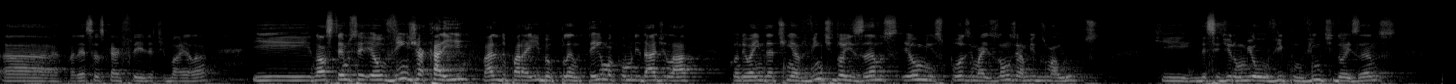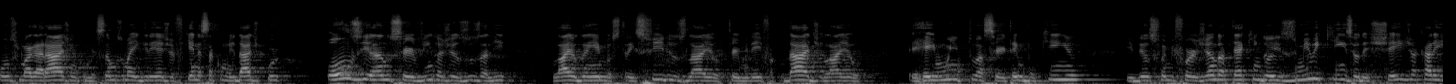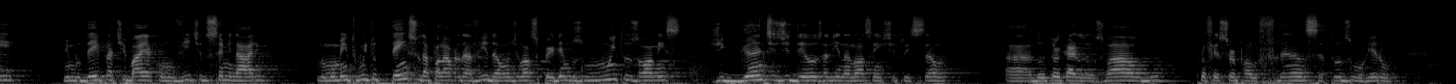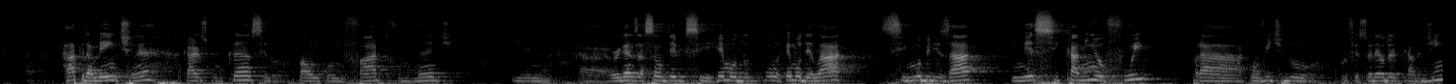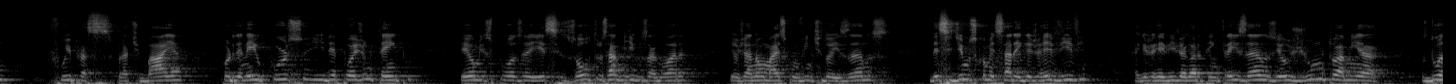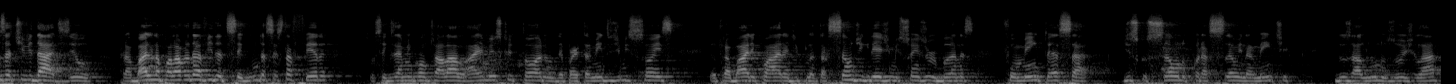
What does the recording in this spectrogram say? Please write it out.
Ah, parece a Oscar Freire de Atibaia lá. E nós temos, eu vim de Jacareí, Vale do Paraíba, eu plantei uma comunidade lá quando eu ainda tinha 22 anos, eu, minha esposa e mais 11 amigos malucos que decidiram me ouvir com 22 anos. Fomos para uma garagem, começamos uma igreja, fiquei nessa comunidade por 11 anos servindo a Jesus ali. Lá eu ganhei meus três filhos, lá eu terminei faculdade, lá eu errei muito, acertei um pouquinho, e Deus foi me forjando até que em 2015 eu deixei Jacareí, me mudei para Atibaia, convite do seminário. num momento muito tenso da palavra da vida, onde nós perdemos muitos homens gigantes de Deus ali na nossa instituição. A Dr. Carlos Oswaldo, professor Paulo França, todos morreram rapidamente, né? Carlos com câncer, Paulo com infarto fulminante. E a organização teve que se remodelar, se mobilizar, e nesse caminho eu fui para convite do professor Helder Cardim, fui para Atibaia, coordenei o curso e depois de um tempo, eu, minha esposa e esses outros amigos agora, eu já não mais com 22 anos, decidimos começar a Igreja Revive. A Igreja Revive agora tem três anos e eu junto a minha as duas atividades. Eu trabalho na Palavra da Vida de segunda a sexta-feira. Se você quiser me encontrar lá, lá é meu escritório, no departamento de missões. Eu trabalho com a área de plantação de igreja missões urbanas, fomento essa discussão no coração e na mente dos alunos hoje lá.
